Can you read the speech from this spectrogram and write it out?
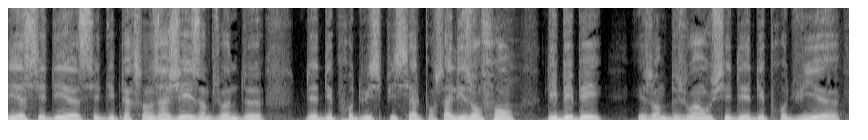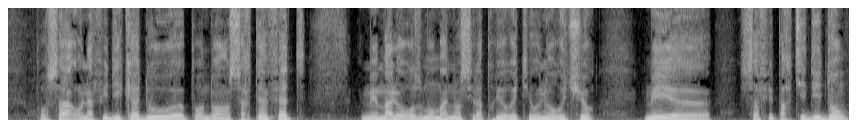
Et euh, c'est des, euh, des personnes âgées, ils ont besoin de, des produits spéciaux pour ça. Les enfants, les bébés, ils ont besoin aussi des, des produits euh, pour ça. On a fait des cadeaux pendant certaines fêtes, mais malheureusement maintenant c'est la priorité aux nourritures. Mais ça fait partie des dons.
